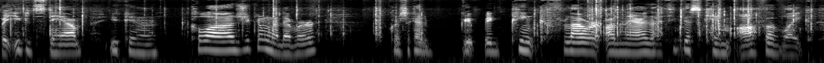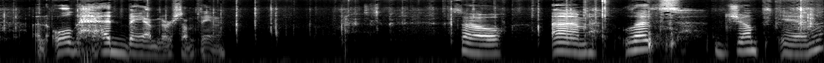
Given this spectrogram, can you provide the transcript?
But you can stamp, you can collage, you can whatever. Of course, I got a great big pink flower on there. And I think this came off of like an old headband or something. So, um, let's jump in.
